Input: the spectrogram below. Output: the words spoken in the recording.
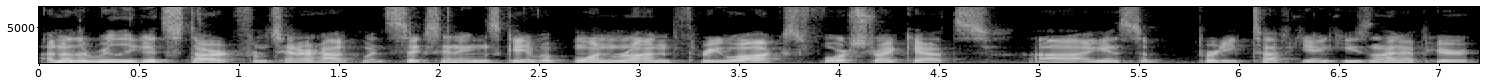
Another really good start from Tanner Houck. Went six innings, gave up one run, three walks, four strikeouts uh, against a pretty tough Yankees lineup here.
